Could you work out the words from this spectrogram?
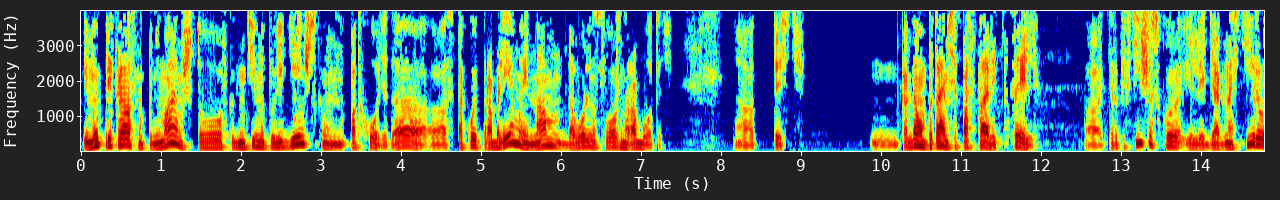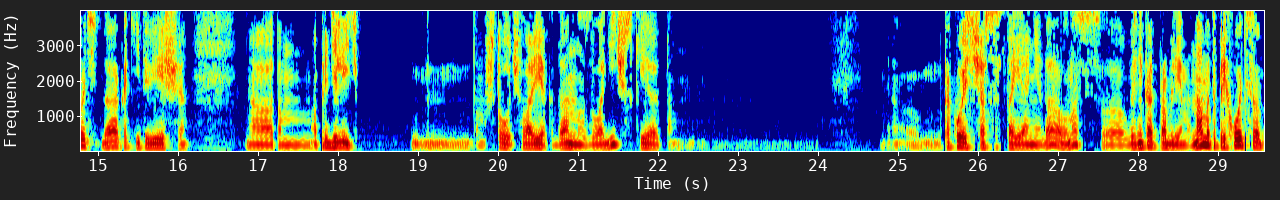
и мы прекрасно понимаем, что в когнитивно-поведенческом именно подходе да, а, с такой проблемой нам довольно сложно работать. А, то есть, когда мы пытаемся поставить цель терапевтическую или диагностировать да, какие-то вещи, там, определить, там, что у человека да, нозологически, там, какое сейчас состояние, да, у нас возникают проблемы. Нам это приходится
